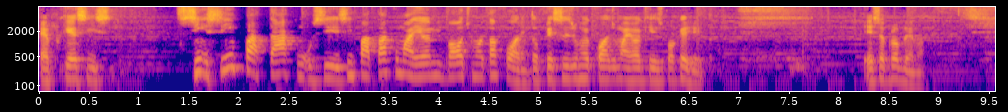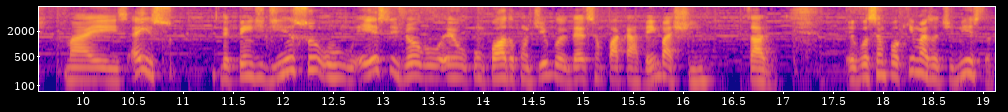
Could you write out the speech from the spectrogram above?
É porque assim, se, se, empatar com se, se empatar com Miami, Baltimore tá fora. Então precisa de um recorde maior que isso de qualquer jeito. Esse é o problema. Mas é isso. Depende disso. O, esse jogo eu concordo contigo, ele deve ser um placar bem baixinho, sabe? Eu vou ser um pouquinho mais otimista.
